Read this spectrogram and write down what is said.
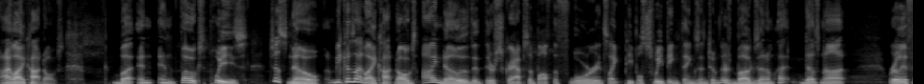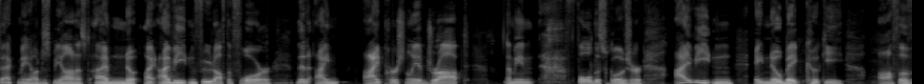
I like hot dogs. But and and folks, please just know because I like hot dogs, I know that there's scraps up off the floor. It's like people sweeping things into them. There's bugs in them. That does not really affect me. I'll just be honest. I've no like I've eaten food off the floor that I I personally have dropped. I mean, full disclosure, I've eaten a no bake cookie off of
